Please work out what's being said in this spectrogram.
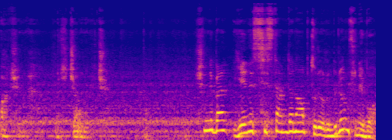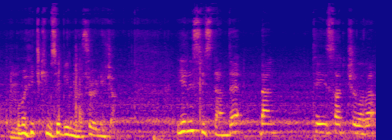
Bak şimdi. Bu canımın içi. Şimdi ben yeni sistemde ne yaptırıyorum biliyor musun İbo? Bunu hiç kimse bilmiyor söyleyeceğim. Yeni sistemde ben tesisatçılara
